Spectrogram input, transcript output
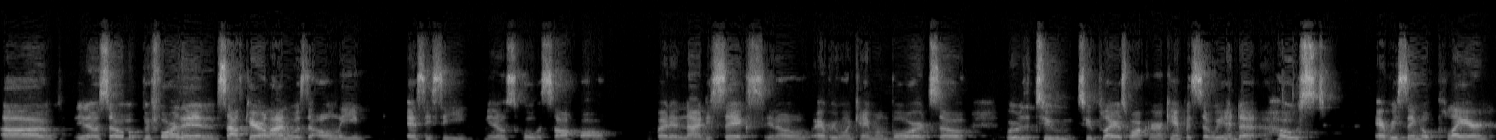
Uh, you know, so before then, South Carolina was the only SEC, you know, school with softball. But in '96, you know, everyone came on board. So we were the two two players walking around campus. So we had to host every single player,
